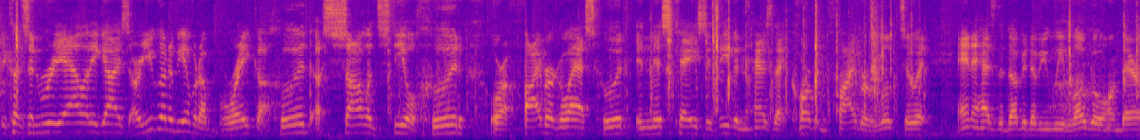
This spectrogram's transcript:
because in reality, guys, are you going to be able to break a hood, a solid steel hood, or a fiberglass hood in this case? It even has that carbon fiber look to it and it has the WWE logo on there.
